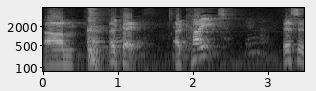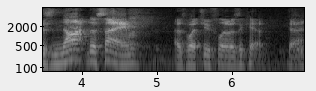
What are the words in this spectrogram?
Um, okay, a kite. This is not the same as what you flew as a kid. Okay.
